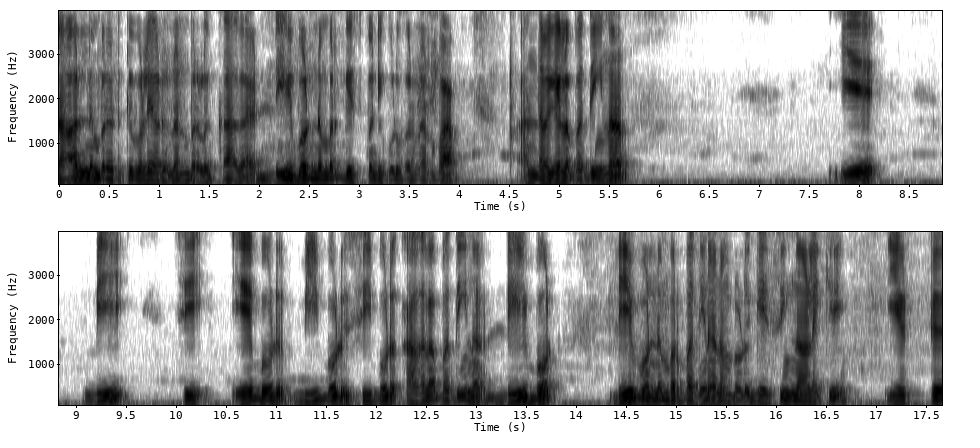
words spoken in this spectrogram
நாலு நம்பர் எடுத்து விளையாடும் நண்பர்களுக்காக டீபோர்ட் நம்பர் கெஸ் பண்ணி கொடுக்குற நண்பா. அந்த வகையில் பார்த்தீங்கன்னா A B C A board B board C board அதில் பார்த்தீங்கன்னா D board D board number பார்த்தீங்கன்னா நம்மளோட கெஸ்ஸிங் நாளைக்கு எட்டு.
